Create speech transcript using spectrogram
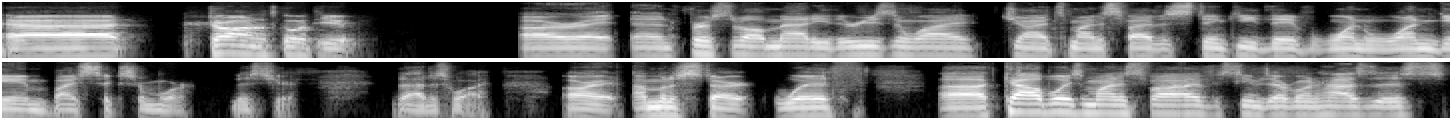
that. Uh, Sean, let's go with you. All right. And first of all, Maddie, the reason why Giants minus five is stinky, they've won one game by six or more this year. That is why. All right. I'm going to start with uh, Cowboys minus five. It seems everyone has this.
